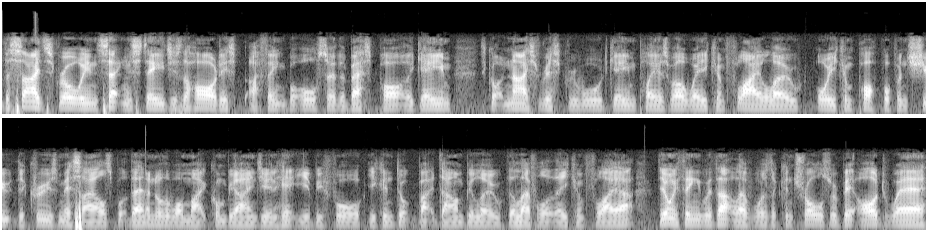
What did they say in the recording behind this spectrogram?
The side scrolling second stage is the hardest, I think, but also the best part of the game. It's got a nice risk reward gameplay as well, where you can fly low or you can pop up and shoot the cruise missiles, but then another one might come behind you and hit you before you can duck back down below the level that they can fly at. The only thing with that level was the controls were a bit odd, where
